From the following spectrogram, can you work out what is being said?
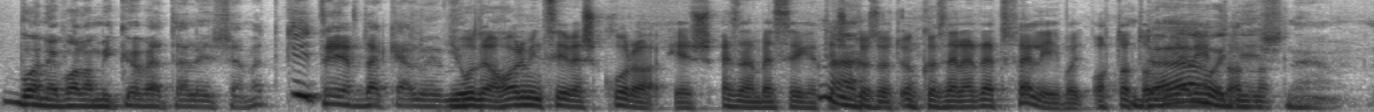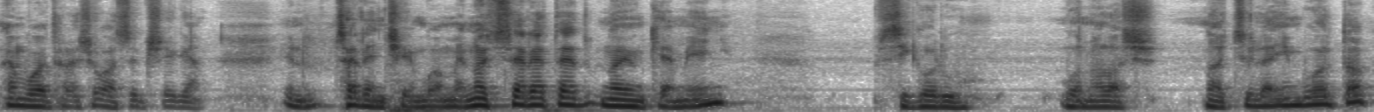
van-e valami követelésem. Hát kit érdekel ő? Jó, de a 30 éves kora és ezen beszélgetés nem. között ön közeledett felé, vagy ott De hogy annak? is, nem. Nem volt rá soha szükségem. Én szerencsém van, mert nagy szeretet, nagyon kemény, szigorú, vonalas nagyszüleim voltak,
